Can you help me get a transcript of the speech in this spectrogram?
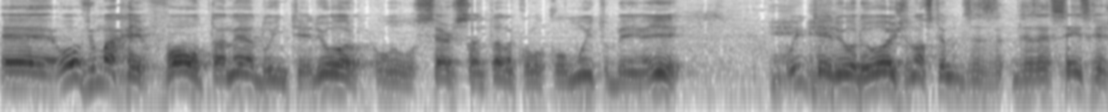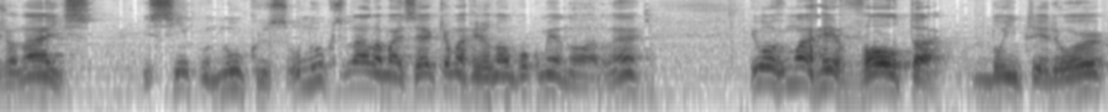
É, houve uma revolta né, do interior, o Sérgio Santana colocou muito bem aí. O interior hoje, nós temos 16 regionais e cinco núcleos. O núcleo nada mais é que é uma regional um pouco menor, né? E houve uma revolta do interior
